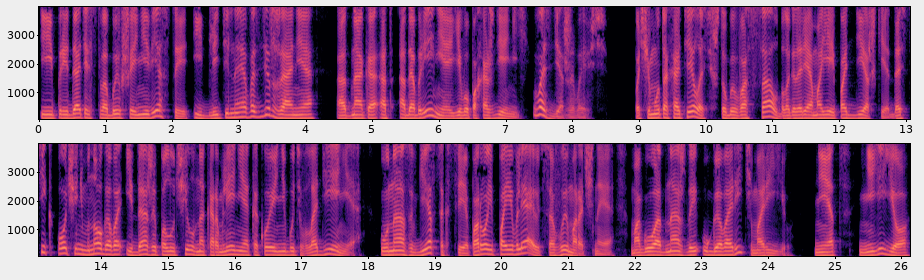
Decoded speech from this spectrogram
и предательство бывшей невесты, и длительное воздержание, однако от одобрения его похождений воздерживаюсь. Почему-то хотелось, чтобы вассал, благодаря моей поддержке, достиг очень многого и даже получил на кормление какое-нибудь владение, у нас в герцогстве порой появляются выморочные. Могу однажды уговорить Марию. Нет, не ее.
